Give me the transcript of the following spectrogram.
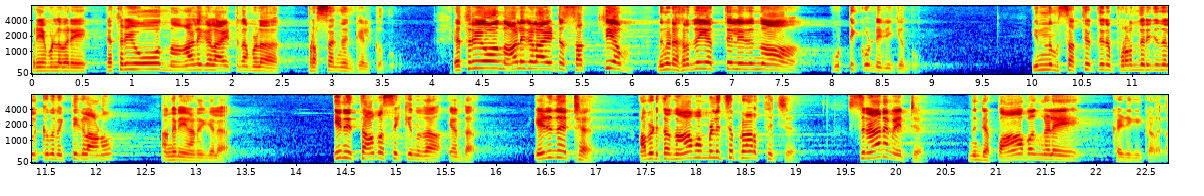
പ്രിയമുള്ളവരെ എത്രയോ നാളുകളായിട്ട് നമ്മൾ പ്രസംഗം കേൾക്കുന്നു. എത്രയോ നാളുകളായിട്ട് സത്യം നിങ്ങളുടെ ഹൃദയത്തിലിരുന്ന് മുട്ടിക്കൊണ്ടിരിക്കുന്നു. ഇന്നും സത്യത്തിന് പുറംതിരിഞ്ഞു നിൽക്കുന്ന വ്യക്തികളാണോ? അങ്ങനെയാണെങ്കിൽ ഇനി താമസിക്കുന്നത് എന്ത്? എഴുന്നേറ്റ് അവിടുത്തെ നാമം വിളിച്ച് പ്രാർത്ഥിച്ച് സ്നാനമേറ്റ് നിന്റെ പാപങ്ങളെ കഴുകിക്കളക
